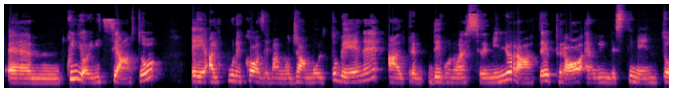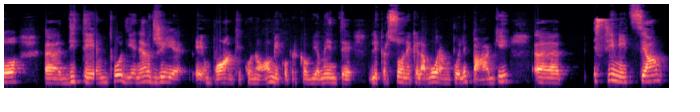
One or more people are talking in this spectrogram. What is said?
Eh, quindi ho iniziato e alcune cose vanno già molto bene, altre devono essere migliorate, però è un investimento eh, di tempo, di energie e un po' anche economico, perché ovviamente le persone che lavorano poi le paghi. Eh, si inizia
